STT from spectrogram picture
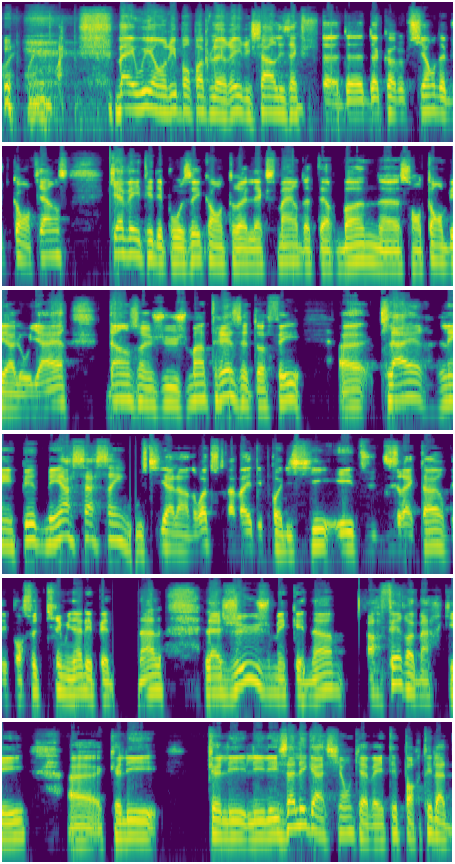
Ben oui, on rit pour pas pleurer. Richard, les accus de, corruption, d'abus de confiance qui avaient été déposés contre l'ex-maire de Terrebonne euh, sont tombés à l'eau hier dans un jugement très étoffé. Euh, clair, limpide, mais assassin aussi à l'endroit du travail des policiers et du directeur des poursuites criminelles et pénales. La juge McKenna a fait remarquer euh, que les que les, les, allégations qui avaient été portées par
